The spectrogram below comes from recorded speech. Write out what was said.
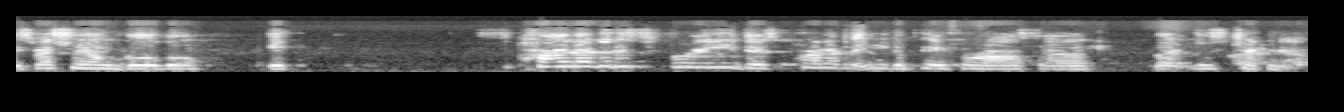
especially on Google. It part of it is free. There's part of it that you can pay for also, but just check it out.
